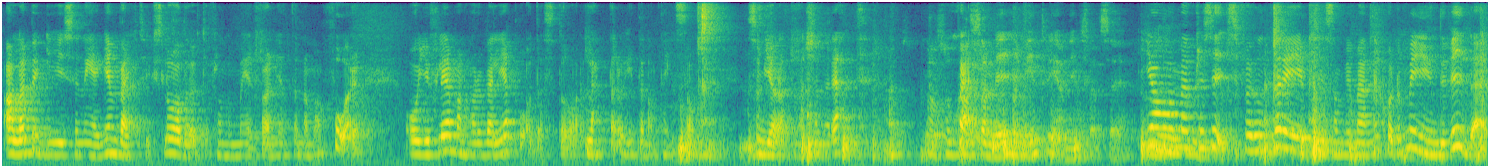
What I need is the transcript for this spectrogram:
alla bygger ju sin egen verktygslåda utifrån de erfarenheterna man får. Och ju fler man har att välja på desto lättare att hitta någonting som, som gör att man känner rätt. Ja, som passar mig i min träning så att säga. Ja, men precis. För hundar är ju precis som vi människor, de är ju individer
